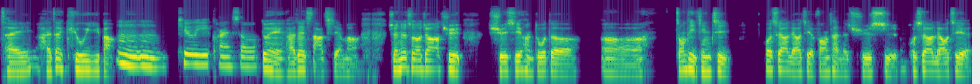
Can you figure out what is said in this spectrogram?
才还在 Q 一吧，嗯嗯，Q 一宽松，对，还在撒钱嘛，所以那时候就要去学习很多的呃总体经济，或是要了解房产的趋势，或是要了解。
